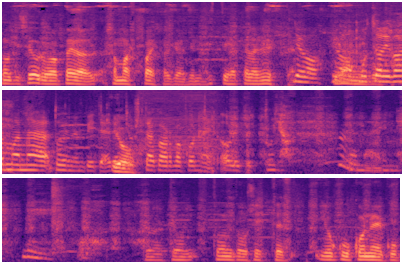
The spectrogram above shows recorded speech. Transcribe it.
me oltiin seuraava päivä samassa paikkaa käytiin, niin sitten ei pelännyt yhtään. joo, joo. Ihan mutta se oli varmaan nämä toimenpiteet, Joo. että jos tämä karvakone oli tuttu ja, ja näin. Niin, oh. Tuntuu sitten, että joku kone, kun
